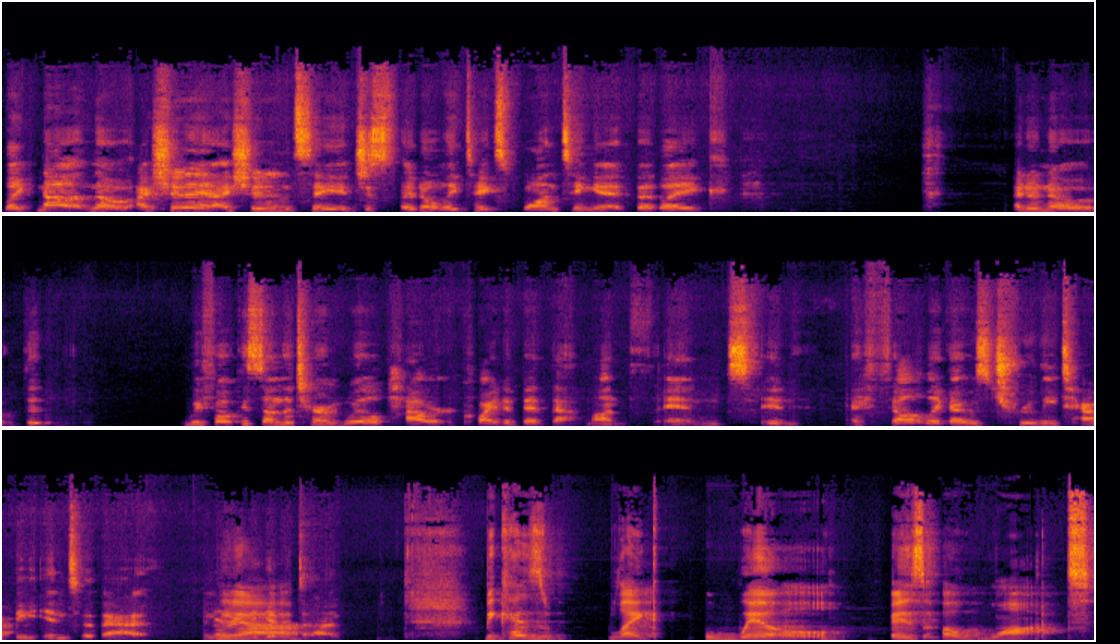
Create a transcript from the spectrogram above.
Like not no, I shouldn't. I shouldn't say it. Just it only takes wanting it, but like I don't know. The we focused on the term willpower quite a bit that month, and it I felt like I was truly tapping into that in order yeah. to get it done. Because like will is a want.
